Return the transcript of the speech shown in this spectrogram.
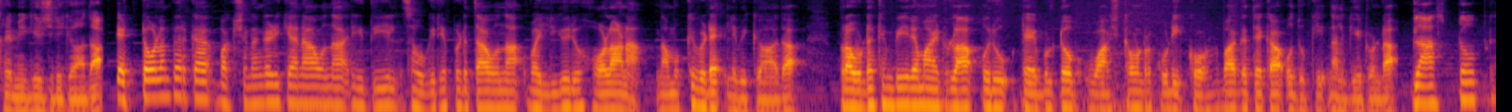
ക്രമീകരിച്ചിരിക്കുന്നത്. എട്ടോളം പേർക്ക് ഭക്ഷണം കഴിക്കാനാവുന്ന രീതിയിൽ സൗകര്യപ്പെടുത്താവുന്ന വലിയൊരു ഹോളാണ് നമുക്കിവിടെ ലഭിക്കുന്നത്. പ്രൗഢഗംഭീരമായിട്ടുള്ള ഒരു ടേബിൾ ടോപ്പ് വാഷ് കൗണ്ടർ കൂടി കോർണർ ഭാഗത്തേക്ക് ഒതുക്കി നൽകിയിട്ടുണ്ട്. ഗ്ലാസ് ടോപ്പ്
